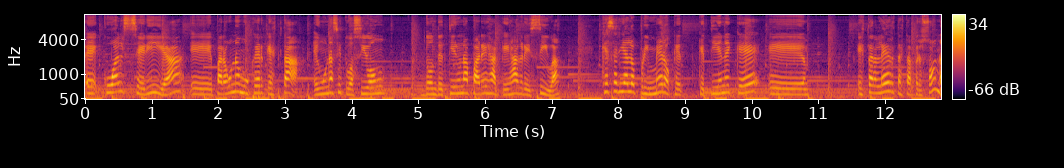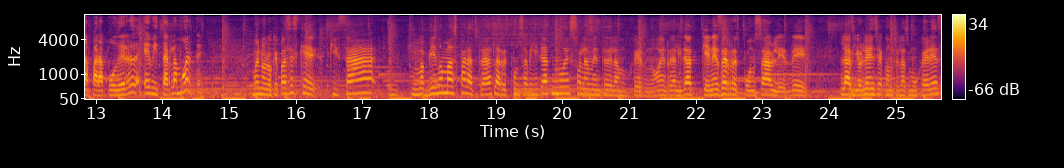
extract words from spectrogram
eh, ¿cuál sería eh, para una mujer que está en una situación donde tiene una pareja que es agresiva, qué sería lo primero que, que tiene que estar alerta esta persona para poder evitar la muerte? Bueno, lo que pasa es que quizá viendo más para atrás, la responsabilidad no es solamente de la mujer, ¿no? En realidad, quien es el responsable de la violencia contra las mujeres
